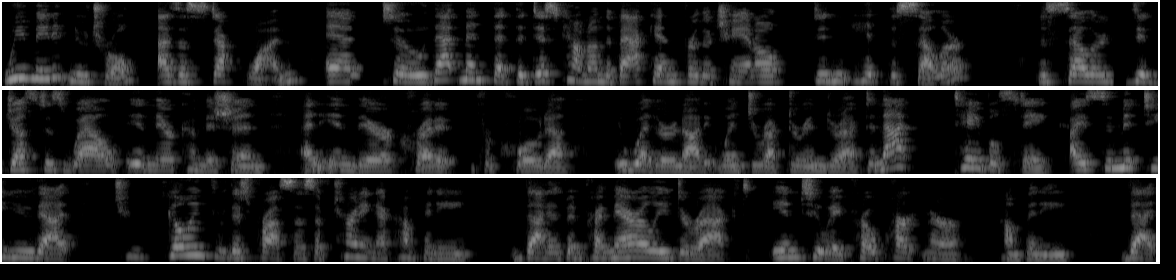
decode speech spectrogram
We made it neutral as a step one. And so that meant that the discount on the back end for the channel didn't hit the seller. The seller did just as well in their commission and in their credit for quota, whether or not it went direct or indirect. And that table stake, I submit to you that going through this process of turning a company that has been primarily direct into a pro partner company that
